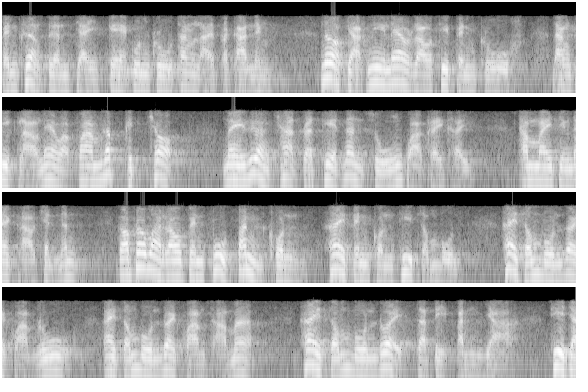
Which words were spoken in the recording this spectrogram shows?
เป็นเครื่องเตือนใจแก่คุณครูทั้งหลายประการหนึ่ง นอกจากนี้แล้วเราที่เป็นครู ดังที่กล่าวแล้วว่าความรับผิดชอบ ในเรื่องชาติประเทศนั่นสูงกว่าใครๆทำไมจึงได้กล่าวเช่นนั้น ก็เพราะว่าเราเป็นผู้ปั้นคนให้เป็นคนที่สมบูรณ์ ให้สมบูรณ์ด้วยความรู้ ให้สมบูรณ์ด้วยความสามารถ ให้สมบูรณ์ด้วยสติปัญญา ที่จะ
